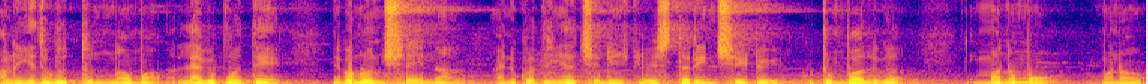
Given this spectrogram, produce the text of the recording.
అలా ఎదుగుతున్నామా? లేకపోతే ఇక నుంచి అయినా ఆయన కృతజ్ఞత చెల్లింపులు విస్తరించేటి కుటుంబాలుగా మనము మన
